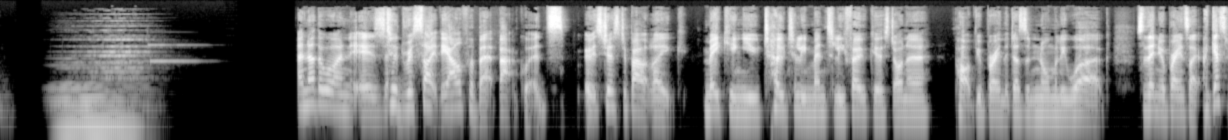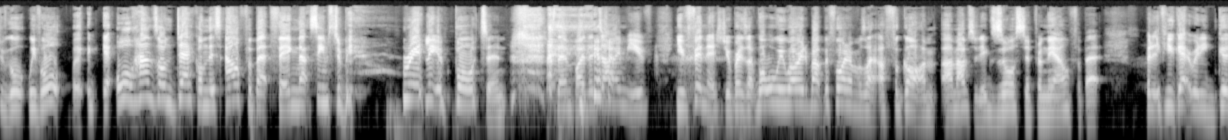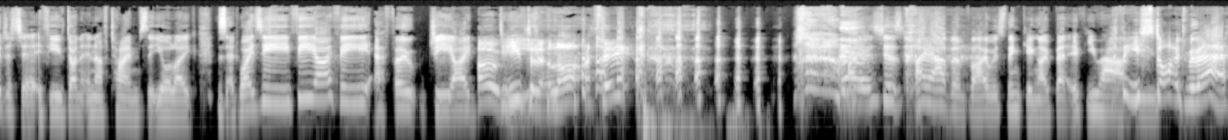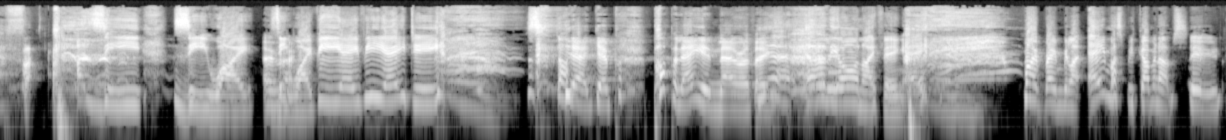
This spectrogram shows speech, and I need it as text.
Another one is to recite the alphabet backwards. It's just about like making you totally mentally focused on a part of your brain that doesn't normally work. So then your brain's like, I guess we've all we've all uh, all hands on deck on this alphabet thing. That seems to be really important. So then by the time you've you've finished, your brain's like, what were we worried about before? And I was like, I forgot. I'm I'm absolutely exhausted from the alphabet. But if you get really good at it, if you've done it enough times that you're like Z Y Z V I V F O G I D. Oh, you've done it a lot, I think. I was just, I haven't, but I was thinking, I bet if you have. I think you, you started with F. Z, Z, Y, Z, Y, B, A, V, A, D. Yeah, get pop an A in there, I think. Yeah, early on, I think. A- my brain be like, A must be coming up soon.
